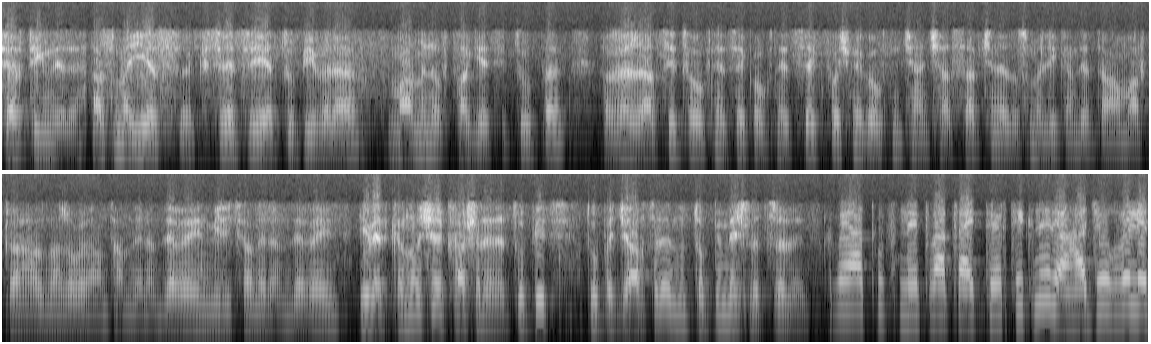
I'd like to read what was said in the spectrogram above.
թերթիկները։ Ասում է ես գցվեցի այդ տուպի վրա, մարմենով փագեցի տուպը, ղրացի, թողնեցեք, օգնեցեք, ոչ մեկ օգնության չասավ, չնայած ասում է լիքան դե տղամարդկա հանձնաժողովի անդամներ են, դեղ էին, միլիցիաներ են, դեղ էին։ Եվ այդ կնոջը քաշել են տուպից, տուպը ջարդել են ու տուպի մեջ լցրել են։ Քվեաթուփ նետված այդ թերթիկները հաջողվել է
